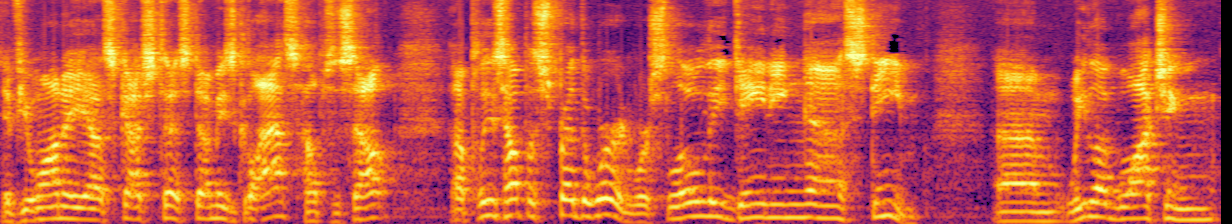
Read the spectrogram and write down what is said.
if you want a uh, Scotch Test Dummies glass, helps us out. Uh, please help us spread the word. We're slowly gaining uh, steam. Um, we love watching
